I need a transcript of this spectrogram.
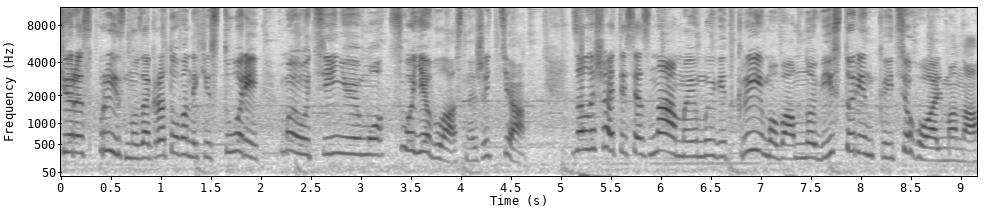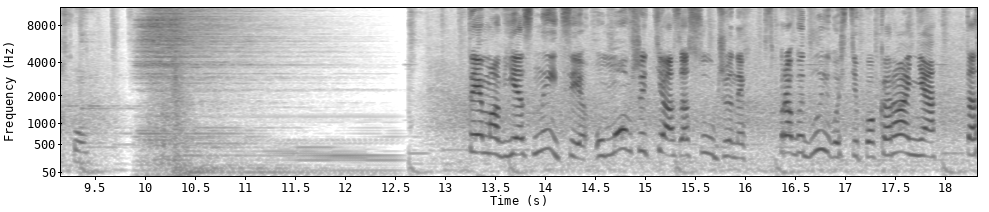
Через призму загратованих історій ми оцінюємо своє власне життя. Залишайтеся з нами, і ми відкриємо вам нові сторінки цього альманаху. Тема в'язниці, умов життя засуджених, справедливості покарання та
